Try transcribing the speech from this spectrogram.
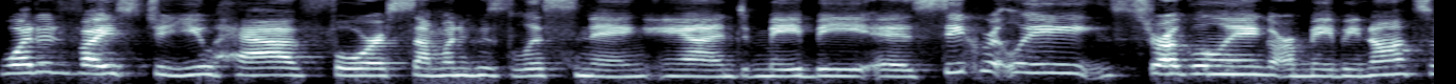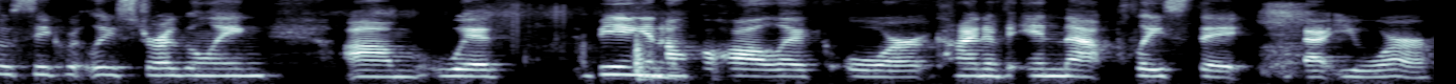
what advice do you have for someone who's listening and maybe is secretly struggling or maybe not so secretly struggling um, with being an alcoholic or kind of in that place that that you were?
